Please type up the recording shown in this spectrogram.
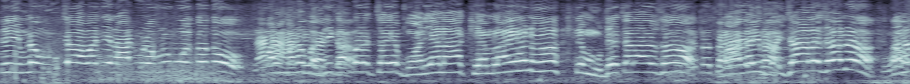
તે એમને ઊંચા અવાજે નાડું નબળું બોલતો તો. પણ મને બધી ખબર જ છે એ ભોણિયાના ના ખેમલા હે ને તે મુઢે તો છે. પૈસા આલે છે ને. અને.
